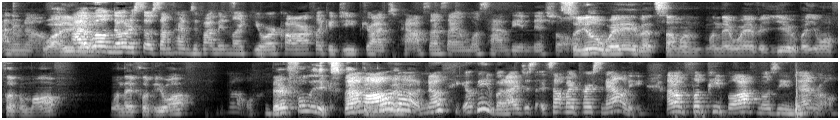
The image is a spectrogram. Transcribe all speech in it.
I don't know. Why you? I will notice though sometimes if I'm in like your car, if like a Jeep drives past us, I almost have the initial. So you'll wave at someone when they wave at you, but you won't flip them off when they flip you off. no. They're fully expecting. I'm all about no. Okay, but I just it's not my personality. I don't flip people off mostly in general.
